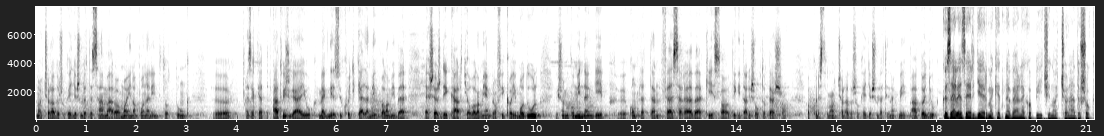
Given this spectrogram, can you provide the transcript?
Nagycsaládosok Egyesülete számára a mai napon elindítottunk. Ezeket átvizsgáljuk, megnézzük, hogy kell-e még valamibe SSD kártya, valamilyen grafikai modul, és amikor minden gép kompletten felszerelve kész a digitális oktatásra, akkor ezt a Nagycsaládosok Egyesületének mi átadjuk. Közel ezer gyermeket nevelnek a pécsi nagycsaládosok.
